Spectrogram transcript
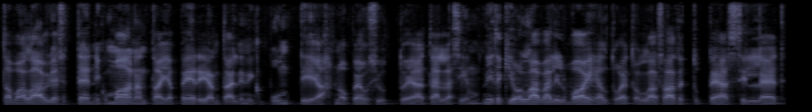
tavallaan yleensä teen niin kuin maanantai ja perjantai, eli niin kuin punttia ja nopeusjuttuja ja tällaisia, mutta niitäkin ollaan välillä vaiheltu, että ollaan saatettu tehdä silleen, että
